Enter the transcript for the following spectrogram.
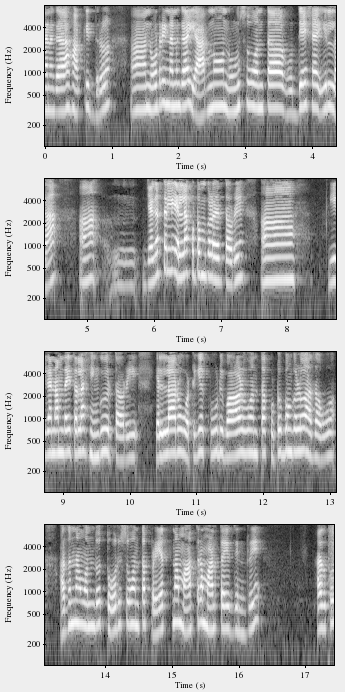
ನನಗೆ ಹಾಕಿದ್ರು. ನೋಡ್ರಿ, ನನಗೆ ಯಾರನ್ನೂ ನೋಯಿಸುವಂಥ ಉದ್ದೇಶ ಇಲ್ಲ. ಜಗತ್ತಲ್ಲಿ ಎಲ್ಲ ಕುಟುಂಬಗಳು ಇರ್ತಾವ್ರಿ. ಈಗ ನಮ್ದೈತಲ್ಲ, ಹಿಂಗೂ ಇರ್ತಾವ್ರಿ. ಎಲ್ಲರೂ ಒಟ್ಟಿಗೆ ಕೂಡಿ ಬಾಳುವಂಥ ಕುಟುಂಬಗಳು ಅದಾವು. ಅದನ್ನು ಒಂದು ತೋರಿಸುವಂಥ ಪ್ರಯತ್ನ ಮಾತ್ರ ಮಾಡ್ತಾ ಇದ್ದೀನಿ ರೀ ಅದಕ್ಕೂ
